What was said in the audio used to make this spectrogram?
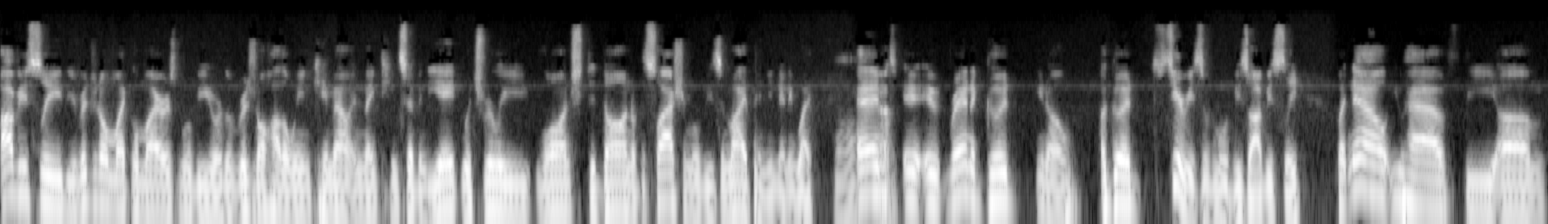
obviously, the original Michael Myers movie or the original Halloween came out in 1978, which really launched the dawn of the slasher movies, in my opinion, anyway. Mhm. And it, it ran a good, you know, a good series of movies, obviously. But now you have the um,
